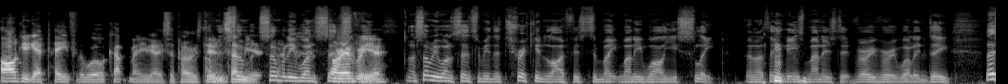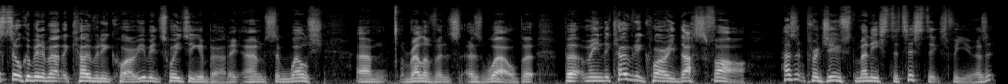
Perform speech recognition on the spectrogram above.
argue get paid for the World Cup, maybe I suppose, during I mean, some, some years. Somebody once said or every me, year. Somebody once said to me, the trick in life is to make money while you sleep. And I think he's managed it very, very well indeed. Let's talk a bit about the COVID inquiry. You've been tweeting about it, um, some Welsh um, relevance as well. But, but I mean, the COVID inquiry thus far hasn't produced many statistics for you, has it?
